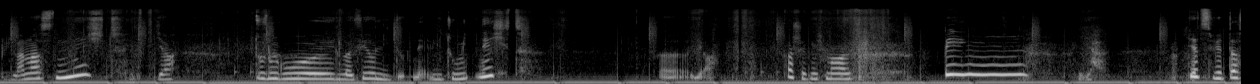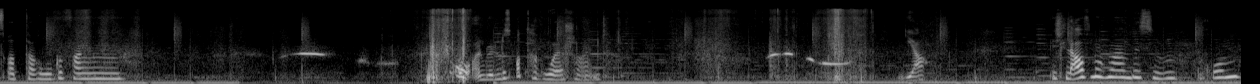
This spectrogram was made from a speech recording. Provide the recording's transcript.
Planas nicht. Ja. Dusselgur, Leufeo, Litomit nicht. Äh, ja verschicke ich mal. Bing! Ja. Jetzt wird das Ottaro gefangen. Oh, ein wildes Ottaro erscheint. Ja. Ich laufe noch mal ein bisschen rum.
